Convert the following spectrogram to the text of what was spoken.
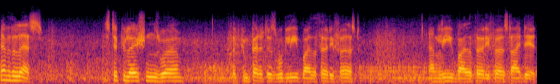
Nevertheless, stipulations were that competitors would leave by the 31st, and leave by the 31st I did.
